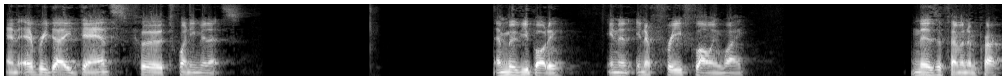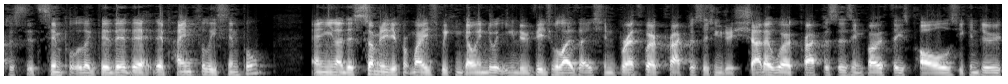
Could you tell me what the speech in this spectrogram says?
and every day dance for twenty minutes and move your body in a in a free flowing way. And there's a feminine practice. It's simple, like they're, they're they're they're painfully simple. And you know, there's so many different ways we can go into it. You can do visualization, breath work practices. You can do shadow work practices in both these poles. You can do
